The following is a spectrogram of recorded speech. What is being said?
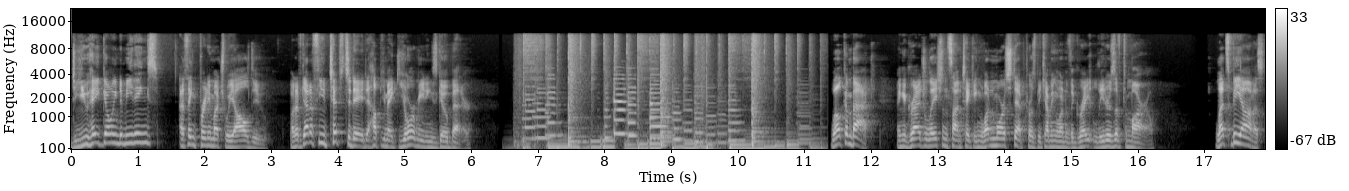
Do you hate going to meetings? I think pretty much we all do. But I've got a few tips today to help you make your meetings go better. Welcome back, and congratulations on taking one more step towards becoming one of the great leaders of tomorrow. Let's be honest,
